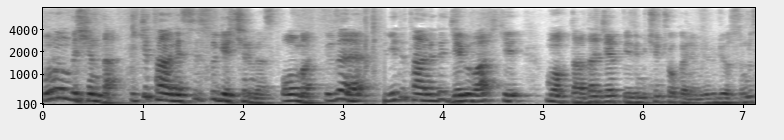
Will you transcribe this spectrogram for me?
Bunun dışında iki tanesi su geçirmez olmak üzere 7 tane de cebi var ki montlarda cep bizim için çok önemli biliyorsunuz.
